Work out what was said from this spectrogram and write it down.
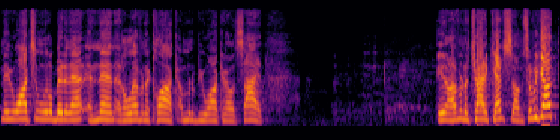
Maybe watching a little bit of that. And then at 11 o'clock, I'm going to be walking outside you know, I'm going to try to catch some. So we got,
